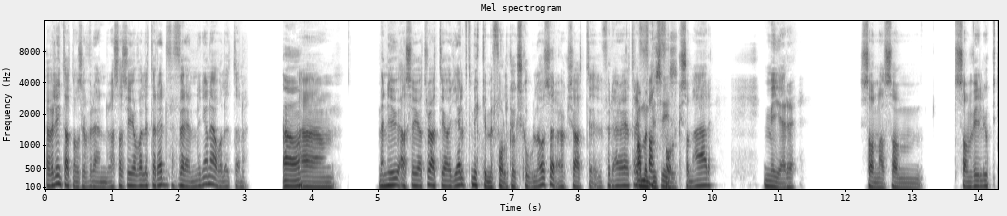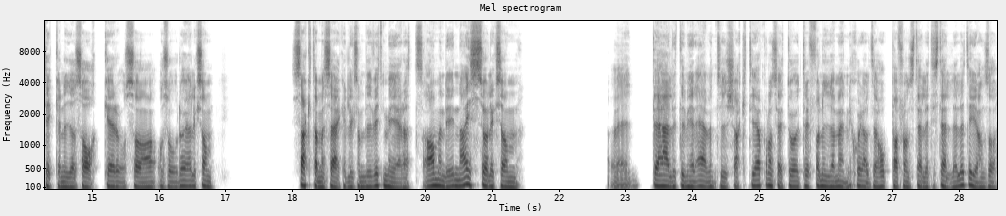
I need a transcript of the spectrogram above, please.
jag vill inte att någon ska förändras. Alltså jag var lite rädd för förändringar när jag var liten. Ja. Ehm, men nu, alltså jag tror att det har hjälpt mycket med folkhögskola och sådär också, att, för där har jag Ja, träffat precis. folk som är mer sådana som, som vill upptäcka nya saker och så, och så. Då har jag liksom sakta men säkert liksom blivit mer att, ja men det är nice att liksom eh, det här lite mer äventyrsaktiga på något sätt och träffa nya människor, alltså hoppa från ställe till ställe lite grann så.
